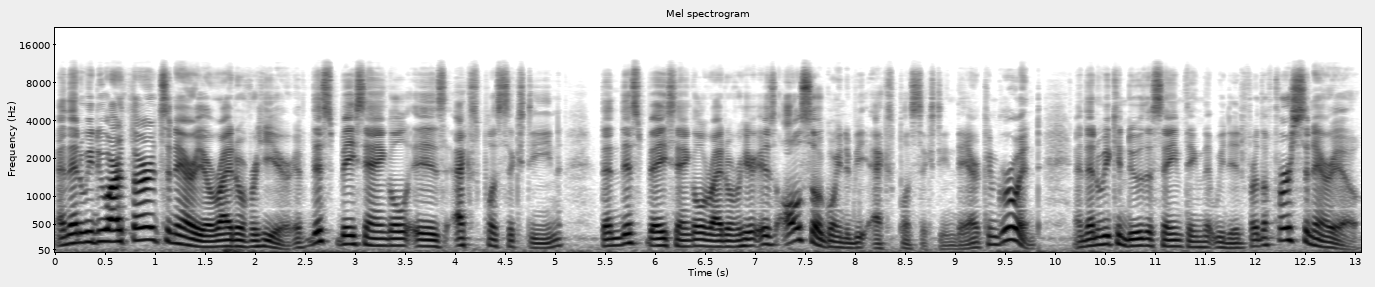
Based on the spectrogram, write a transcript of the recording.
And then we do our third scenario right over here. If this base angle is x plus 16, then this base angle right over here is also going to be x plus 16. They are congruent. And then we can do the same thing that we did for the first scenario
